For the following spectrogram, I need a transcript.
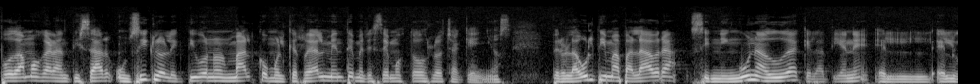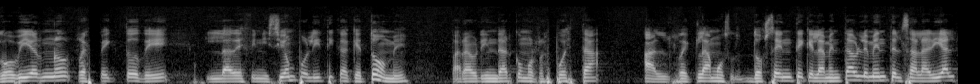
podamos garantizar un ciclo lectivo normal como el que realmente merecemos todos los chaqueños. Pero la última palabra, sin ninguna duda, que la tiene el, el gobierno respecto de la definición política que tome para brindar como respuesta al reclamo docente, que lamentablemente el salarial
